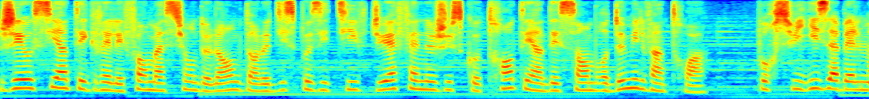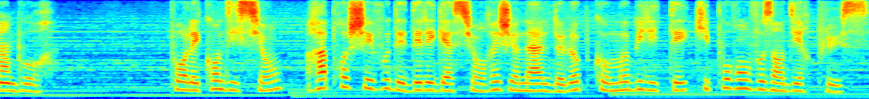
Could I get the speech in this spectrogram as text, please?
J'ai aussi intégré les formations de langue dans le dispositif du FNE jusqu'au 31 décembre 2023. Poursuit Isabelle Mainbourg. Pour les conditions, rapprochez-vous des délégations régionales de l'OPCO Mobilité qui pourront vous en dire plus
